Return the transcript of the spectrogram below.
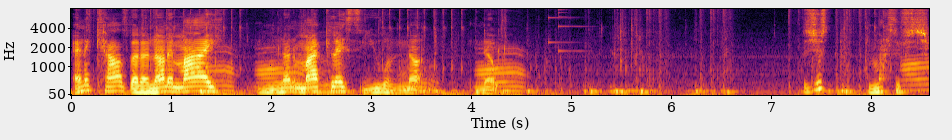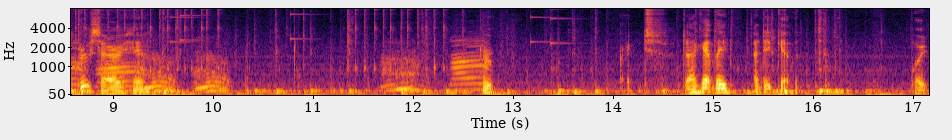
Any cows that are not in my not in my place, you will not know. There's just massive spruce area here. Did I get the I did get the Wait.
